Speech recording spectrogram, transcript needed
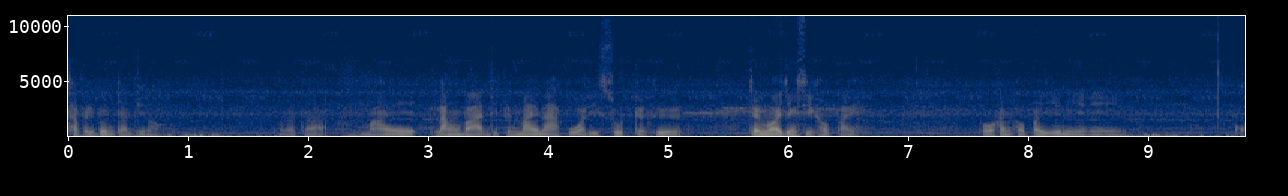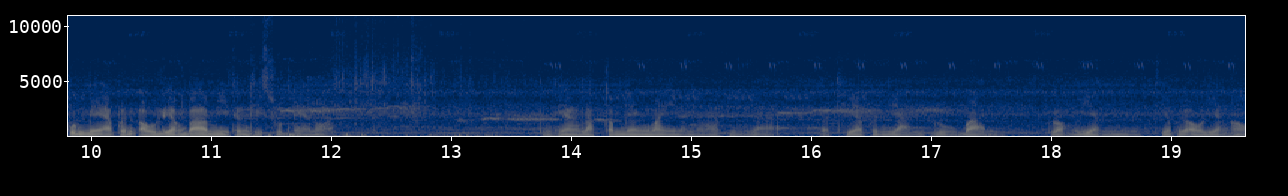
ถ้าไปเบิ่งกันพี่น้องแล้วก็ไม้ลังบานที่เป็นไม้หนากลัวที่สุดก็คือจังน้อยจังสิเข้าไป เพราะว่าคันเข้าไปเยนี่นี่ คุณแม่เพิ่นเอาเรื่องบ้ามีถึงที่สุดแน่นอนเพิ่นแทงรับตำแหน่งใหม่นั่นะเพิ่นว่าประเทียเพิ่นยานลูกบ้านหลองเลี้ยงเทียเพิ่นเอาเลี้ยงเฮา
